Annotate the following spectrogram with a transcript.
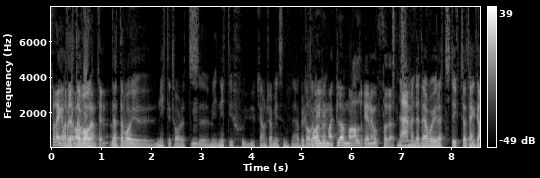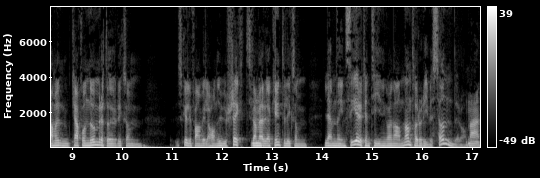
förläggare Ja, på detta, var, den tiden. detta var ju 90-talets, eh, 97 kanske, jag minns inte när jag blev David klar med. Liljemark glömmer aldrig en oförrätt. Nej men det där var ju rätt styggt så jag tänkte, ja men kan jag få numret och liksom Skulle fan vilja ha en ursäkt. För jag Mm. menar, jag kan ju inte liksom lämna in serier till en tidning och en annan tar och river sönder dem. Nej.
